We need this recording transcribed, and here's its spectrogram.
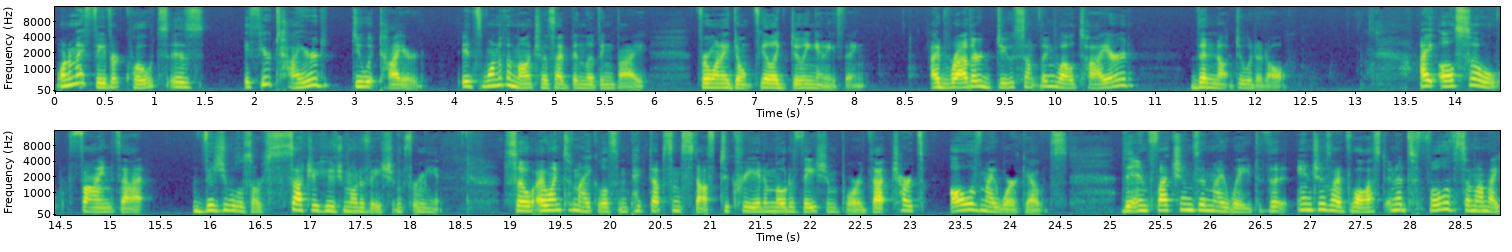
One of my favorite quotes is If you're tired, do it tired. It's one of the mantras I've been living by for when I don't feel like doing anything. I'd rather do something while tired than not do it at all. I also find that visuals are such a huge motivation for me. So I went to Michael's and picked up some stuff to create a motivation board that charts all of my workouts, the inflections in my weight, the inches I've lost, and it's full of some of my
